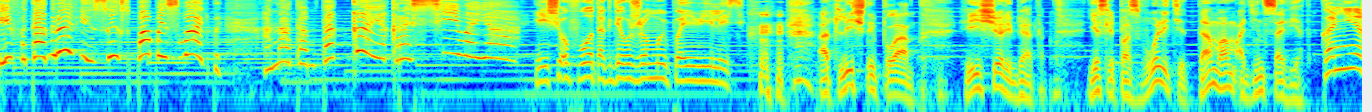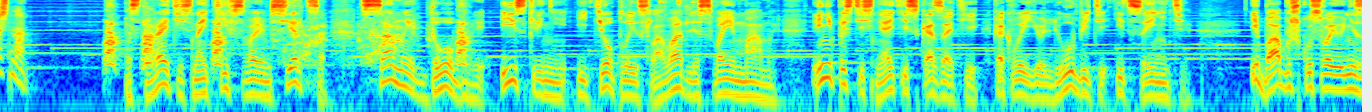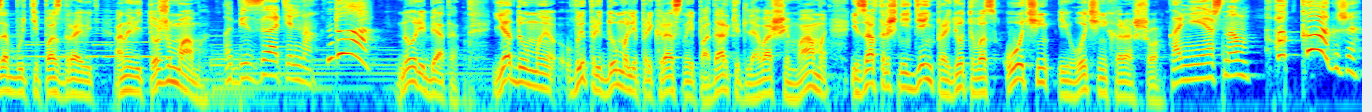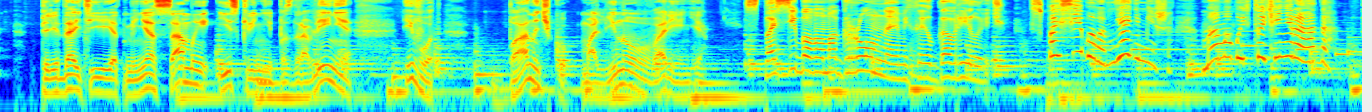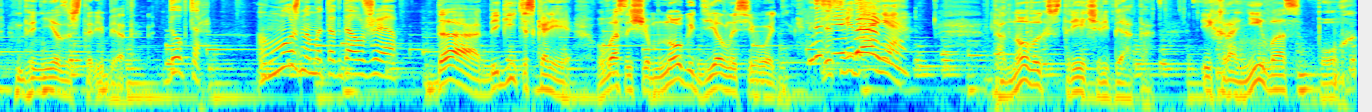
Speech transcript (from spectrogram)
И фотографии с их с папой свадьбы. Она там такая красивая. Еще фото, где уже мы появились. Отличный план. И еще, ребята, если позволите, дам вам один совет. Конечно Постарайтесь найти в своем сердце самые добрые, искренние и теплые слова для своей мамы. И не постесняйтесь сказать ей, как вы ее любите и цените. И бабушку свою не забудьте поздравить, она ведь тоже мама. Обязательно. Да, Ну, ребята, я думаю, вы придумали прекрасные подарки для вашей мамы И завтрашний день пройдет у вас очень и очень хорошо. Конечно. А как же? Передайте ей от меня самые искренние поздравления. И вот, баночку малинового варенья. Спасибо вам огромное, Михаил Гаврилович. Спасибо вам, дядя Миша. Мама будет очень рада. Да не за что, ребята. Доктор, а можно мы тогда уже... Да, бегите скорее. У вас еще много дел на сегодня. До, До свидания. До новых встреч, ребята. И храни вас Бог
